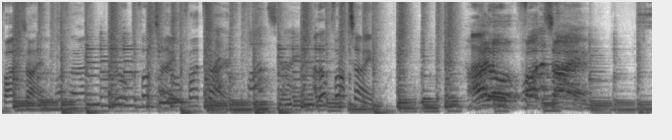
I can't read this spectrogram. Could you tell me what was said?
Pforzheim. Hallo Pforzheim. Hallo Pforzheim. Hallo Pforzheim.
